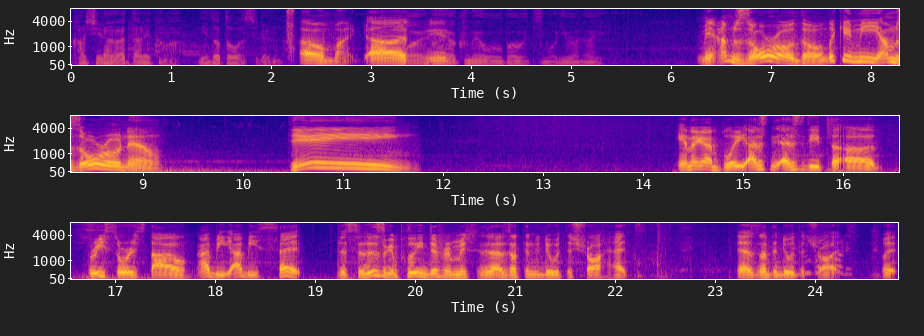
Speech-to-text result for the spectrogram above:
頭が誰かは二度と忘れるな Oh my お gosh, 前の man. 役目を奪うつもりはない Man, I'm Zoro though. Look at me. I'm Zoro now. Dang. And I got blade. I just need. I just need the uh three sword style. I be. I be set. This. So this is a completely different mission. That has nothing to do with the straw hats. It has nothing to do with the straw hats. But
